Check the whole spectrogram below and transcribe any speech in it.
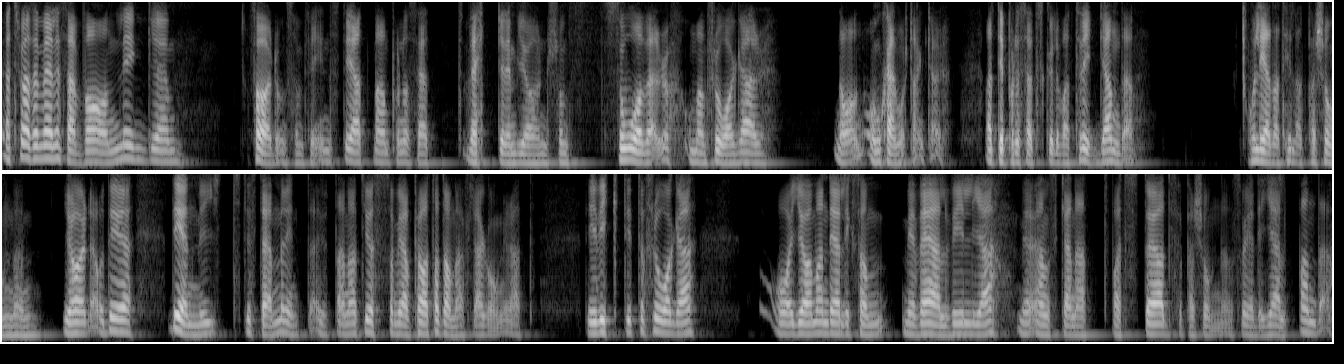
jag tror att en väldigt så vanlig fördom som finns det är att man på något sätt väcker en björn som sover om man frågar någon om självmordstankar. Att det på något sätt skulle vara triggande och leda till att personen gör det. Och det det är en myt, det stämmer inte. Utan att just som vi har pratat om här flera gånger att det är viktigt att fråga och gör man det liksom med välvilja, med önskan att vara ett stöd för personen så är det hjälpande.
